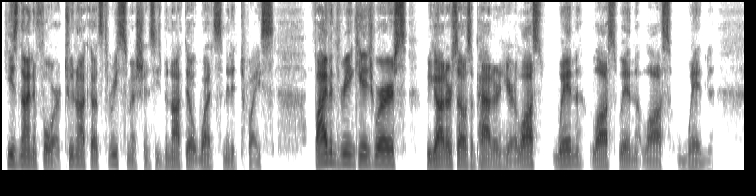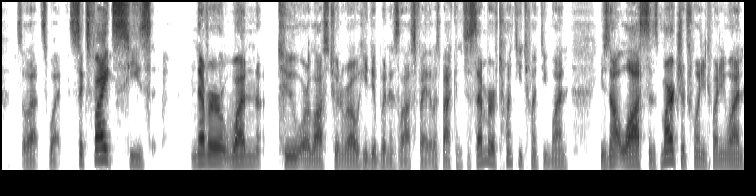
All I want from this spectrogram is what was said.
He's nine and four, two knockouts, three submissions. He's been knocked out once, submitted twice. Five and three in cage warriors. We got ourselves a pattern here: loss, win, loss, win, loss, win. So that's what six fights. He's never won two or lost two in a row. He did win his last fight. That was back in December of 2021. He's not lost since March of 2021.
